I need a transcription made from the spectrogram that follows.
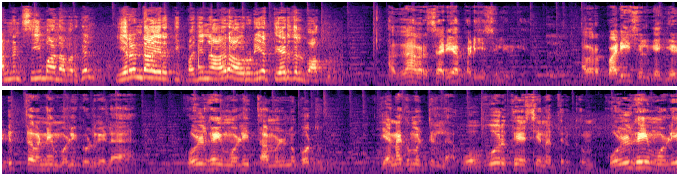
அண்ணன் சீமான் அவர்கள் இரண்டாயிரத்தி பதினாறு அவருடைய தேர்தல் வாக்குறுதி. அதுதான் அவர் சரியா படிக்க சொல்லியிருக்கேன். அவரை படிக்க சொல்லியிருக்க எடுத்தவனே மொழி கொள்கையில கொள்கை மொழி தமிழ்னு போட்டிருக்கு எனக்கு மட்டும் இல்ல ஒவ்வொரு தேசியனத்திற்கும் கொள்கை மொழி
